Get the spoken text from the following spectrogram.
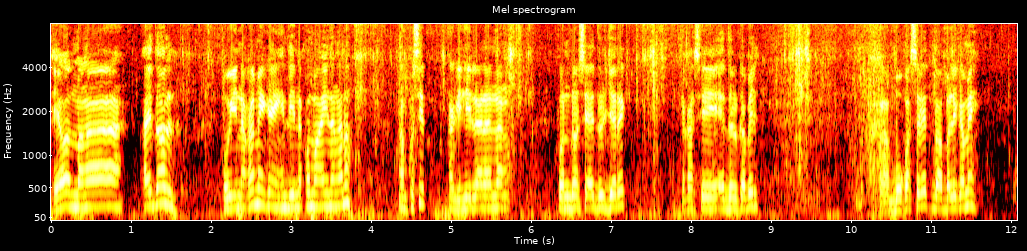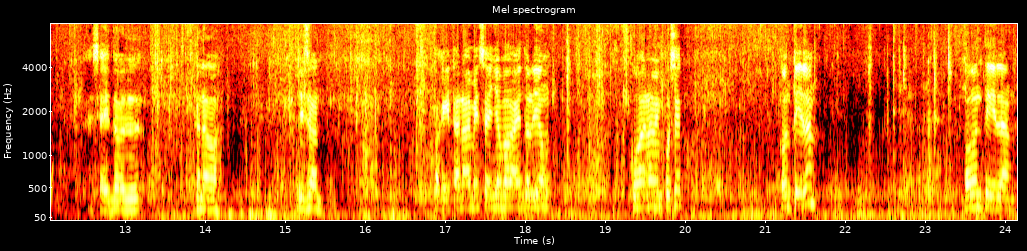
Ayun mga idol, uwi na kami kaya hindi na kumain ng ano, ng pusit. Naghihila na ng pondo si Idol Jerek, saka si Idol Kabil. Ah, bukas ulit, babalik kami. Si Idol, ano, Jason. Pakita namin sa inyo mga idol yung kuha namin pusit. Konti lang. Konti lang.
